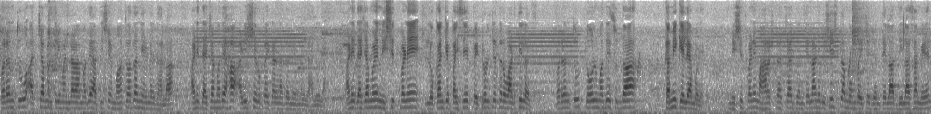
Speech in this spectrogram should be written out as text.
परंतु आजच्या मंत्रिमंडळामध्ये अतिशय महत्त्वाचा निर्णय झाला आणि त्याच्यामध्ये हा अडीचशे रुपये करण्याचा निर्णय झालेला आणि त्याच्यामुळे निश्चितपणे लोकांचे पैसे पेट्रोलचे तर वाढतीलच परंतु टोलमध्ये सुद्धा कमी केल्यामुळे निश्चितपणे महाराष्ट्राच्या जनतेला आणि विशेषतः मुंबईच्या जनतेला दिलासा मिळेल.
